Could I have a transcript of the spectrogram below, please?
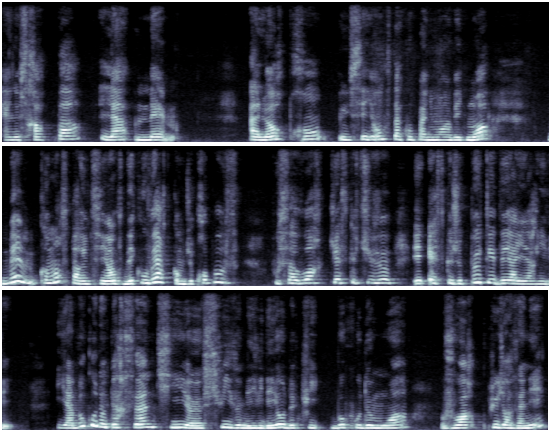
Elle ne sera pas la même. Alors prends une séance d'accompagnement avec moi. Même commence par une séance découverte comme je propose pour savoir qu'est-ce que tu veux et est-ce que je peux t'aider à y arriver. Il y a beaucoup de personnes qui euh, suivent mes vidéos depuis beaucoup de mois, voire plusieurs années,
